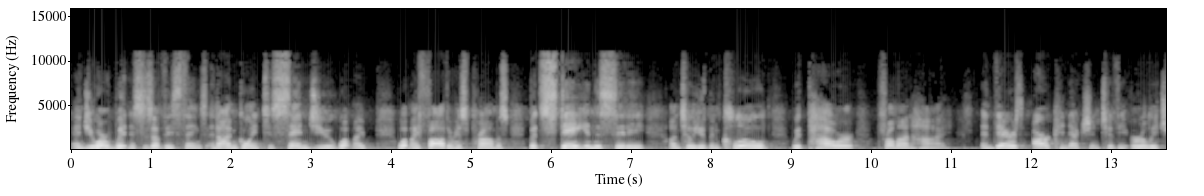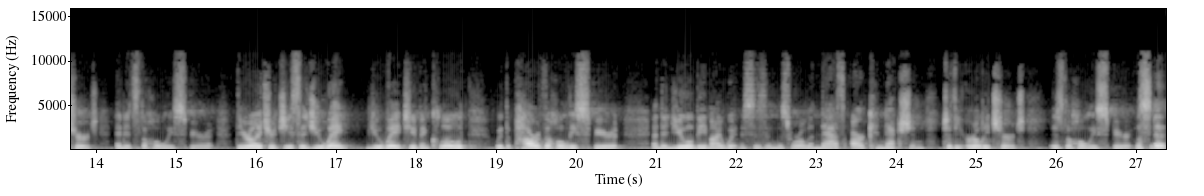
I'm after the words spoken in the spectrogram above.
And you are witnesses of these things, and I'm going to send you what my, what my Father has promised. But stay in the city until you've been clothed with power from on high. And there's our connection to the early church, and it's the Holy Spirit. The early church, Jesus says, You wait. You wait till you've been clothed with the power of the Holy Spirit, and then you will be my witnesses in this world. And that's our connection to the early church is the Holy Spirit. Listen to,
